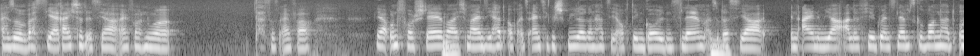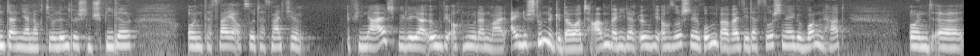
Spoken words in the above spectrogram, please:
Also was sie erreicht hat, ist ja einfach nur, das ist einfach ja unvorstellbar. Mhm. Ich meine, sie hat auch als einzige Spielerin hat sie auch den Golden Slam, also mhm. das Jahr in einem Jahr alle vier Grand Slams gewonnen hat und dann ja noch die Olympischen Spiele. Und das war ja auch so, dass manche Finalspiele ja irgendwie auch nur dann mal eine Stunde gedauert haben, weil die dann irgendwie auch so schnell rum war, weil sie das so schnell gewonnen hat. Und äh,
